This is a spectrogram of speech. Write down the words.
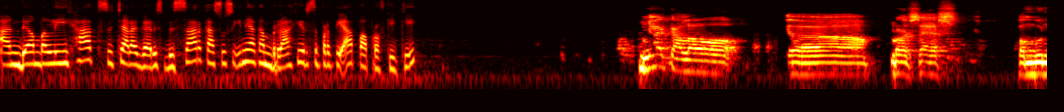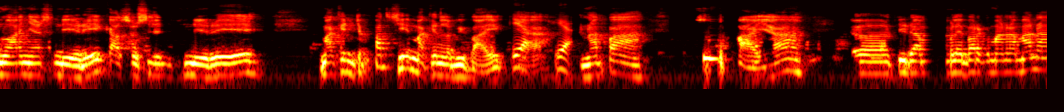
Anda melihat secara garis besar kasus ini akan berakhir seperti apa, Prof Kiki? Ya kalau uh, proses pembunuhannya sendiri, kasusnya sendiri makin cepat sih makin lebih baik ya. ya. Kenapa? Supaya uh, tidak melebar ke mana-mana.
